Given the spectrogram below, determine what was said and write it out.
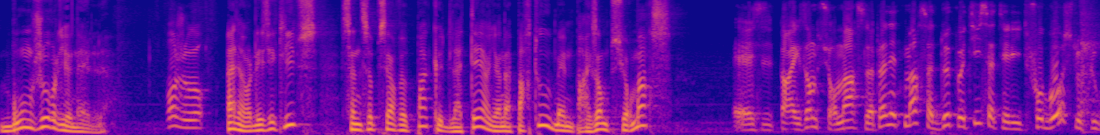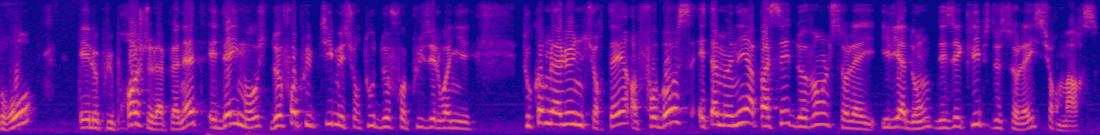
Bonjour Lionel. Bonjour. Alors les éclipses, ça ne s'observe pas que de la Terre, il y en a partout, même par exemple sur Mars. par exemple sur Mars, la planète Mars a deux petits satellites, Phobos, le plus gros et le plus proche de la planète, et Deimos, deux fois plus petit mais surtout deux fois plus éloigné. Tout comme la Lune sur Terre, Phobos est amené à passer devant le Soleil. Il y a donc des éclipses de Soleil sur Mars.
